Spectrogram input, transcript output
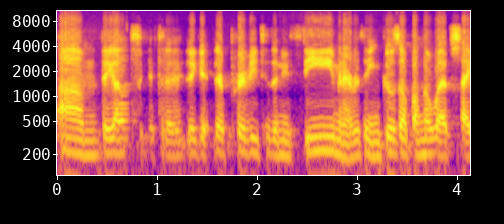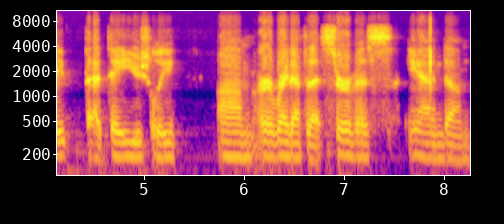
um, they also get to they get they're privy to the new theme and everything It goes up on the website that day usually, um, or right after that service. And um,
